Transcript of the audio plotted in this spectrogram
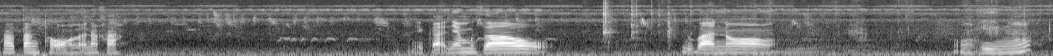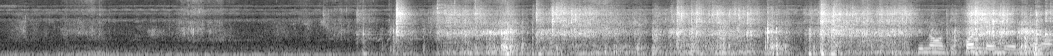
ข้าวตั้งทองแล้วนะคะบรรยากาศย่ำเจ้า อยู่บ้านน้ององอิง พี่น้องทุกคนได้เห็นนะคะ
